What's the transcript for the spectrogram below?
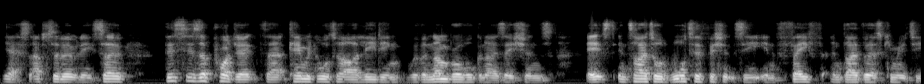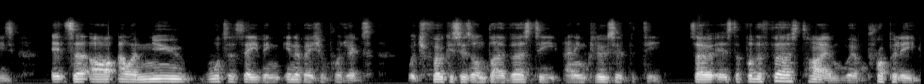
Yes, absolutely. So, this is a project that Cambridge Water are leading with a number of organisations. It's entitled Water Efficiency in Faith and Diverse Communities. It's a, our, our new water saving innovation project, which focuses on diversity and inclusivity. So, it's the, for the first time we're properly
